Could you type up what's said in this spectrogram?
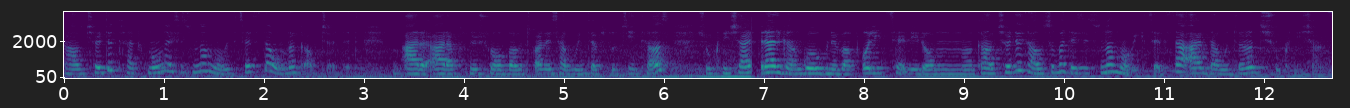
გავჩერდეთ, რა თქმა უნდა ესეც უნდა მოიქცეთ და უნდა გავჩერდეთ. არ არ აქვს მნიშვნელობა მწვანე საგვინთებს თუ წითელს, შუქნიშანი, რადგან გვეუბნება პოლიციელი რომ გავჩერდეთ, აუცილებლად ესეც უნდა მოიქცეთ და არ დაუჯეროთ შუქნიშანს.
